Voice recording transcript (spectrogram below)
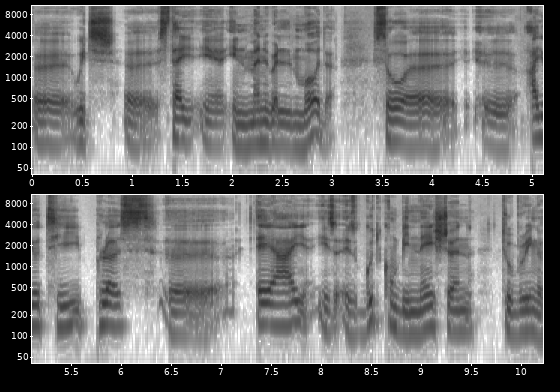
uh, which stay in, in, manual mode. So IoT plus AI is, is a good combination to bring a,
